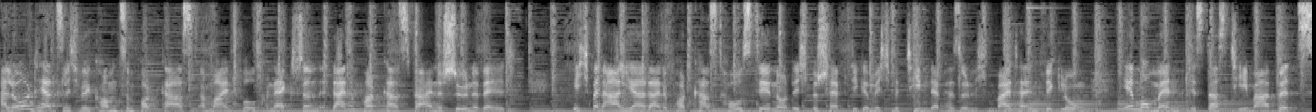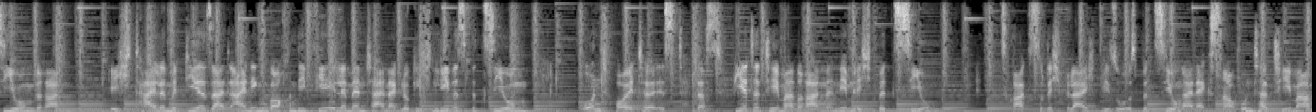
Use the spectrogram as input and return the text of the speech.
Hallo und herzlich willkommen zum Podcast A Mindful Connection, deinem Podcast für eine schöne Welt. Ich bin Alia, deine Podcast-Hostin und ich beschäftige mich mit Themen der persönlichen Weiterentwicklung. Im Moment ist das Thema Beziehung dran. Ich teile mit dir seit einigen Wochen die vier Elemente einer glücklichen Liebesbeziehung und heute ist das vierte Thema dran, nämlich Beziehung. Jetzt fragst du dich vielleicht, wieso ist Beziehung ein extra Unterthema?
